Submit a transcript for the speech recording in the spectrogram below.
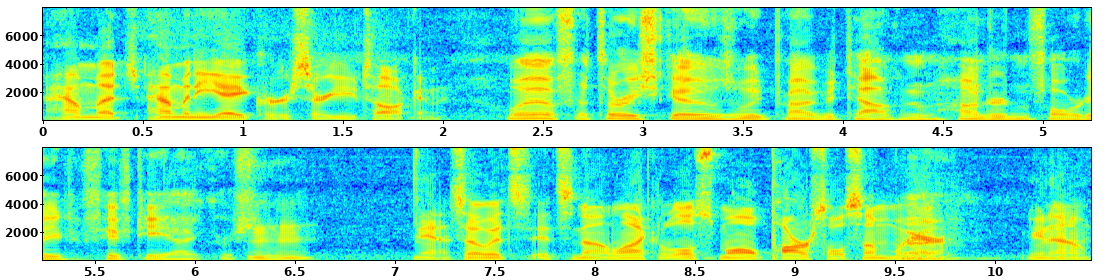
How much? How many acres are you talking? Well, for three schools, we'd probably be talking 140 to 50 acres. hmm Yeah, so it's it's not like a little small parcel somewhere, Right. you know.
